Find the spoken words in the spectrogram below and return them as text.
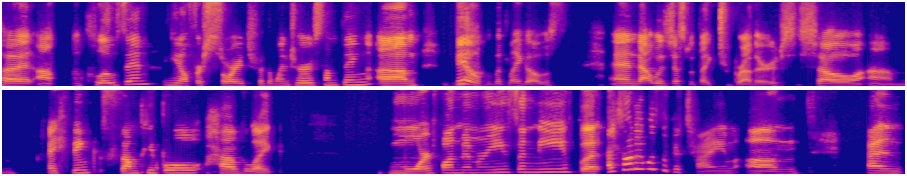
put um, clothes in, you know, for storage for the winter or something, um, filled yeah. with Legos. And that was just with like two brothers. So um, I think some people have like more fun memories than me, but I thought it was a good time. Um, and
